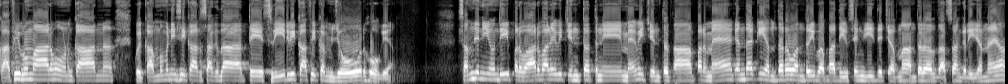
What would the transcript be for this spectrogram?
ਕਾਫੀ ਬਿਮਾਰ ਹੋਣ ਕਾਰਨ ਕੋਈ ਕੰਮ ਵੀ ਨਹੀਂ ਸੀ ਕਰ ਸਕਦਾ ਤੇ ਸਰੀਰ ਵੀ ਕਾਫੀ ਕਮਜ਼ੋਰ ਹੋ ਗਿਆ। ਸਮਝ ਨਹੀਂ ਆਉਂਦੀ, ਪਰਿਵਾਰ ਵਾਲੇ ਵੀ ਚਿੰਤਤ ਨੇ, ਮੈਂ ਵੀ ਚਿੰਤਤ ਹਾਂ, ਪਰ ਮੈਂ ਕਹਿੰਦਾ ਕਿ ਅੰਦਰ ਅੰਦਰ ਹੀ ਬਾਬਾ ਦੀਪ ਸਿੰਘ ਜੀ ਦੇ ਚਰਨਾਂ ਅੰਦਰ ਅਰਦਾਸਾਂ ਕਰੀ ਜਾਂਦਾ ਆ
